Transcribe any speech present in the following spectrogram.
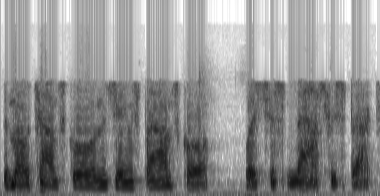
the Motown school and the James Brown school, was just mass respect.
